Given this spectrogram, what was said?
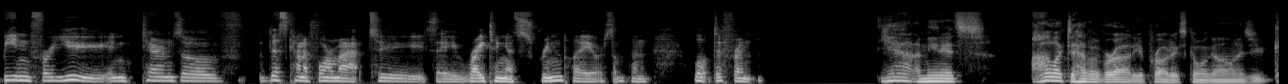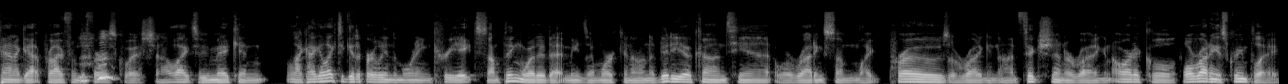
been for you in terms of this kind of format to say writing a screenplay or something? A lot different yeah, I mean it's I like to have a variety of projects going on, as you kind of got probably from the mm-hmm. first question. I like to be making, like, I like to get up early in the morning and create something, whether that means I'm working on a video content or writing some like prose or writing a nonfiction or writing an article or writing a screenplay.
